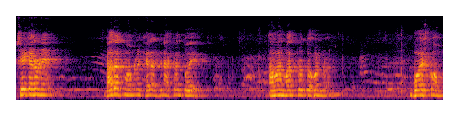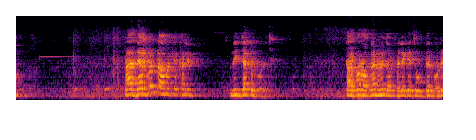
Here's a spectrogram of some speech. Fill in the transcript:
সেই কারণে ব্রাদার্স মোহামেডান খেলার দিন আক্রান্ত হয়ে আমার মাত্র তখন বয়স কম। প্রায় দেড় ঘণ্টা আমাকে খালি নির্যাতন করেছে। তারপর অজ্ঞান হয়ে ধর ফেলে গেছে, উদ্ধার করে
